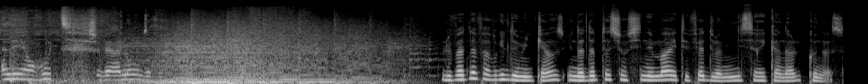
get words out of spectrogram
Allez, en route, je vais à Londres. Le 29 avril 2015, une adaptation cinéma a été faite de la mini-série Canal, Connasse.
